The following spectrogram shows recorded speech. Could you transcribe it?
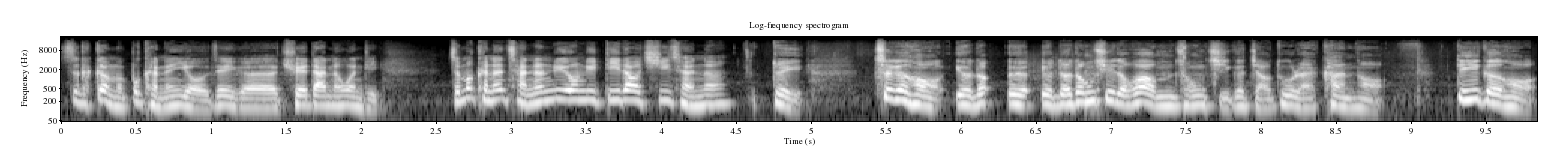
这个根本不可能有这个缺单的问题，怎么可能产能利用率低到七成呢？对，这个哈有的有有的东西的话，我们从几个角度来看哈，第一个哈。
